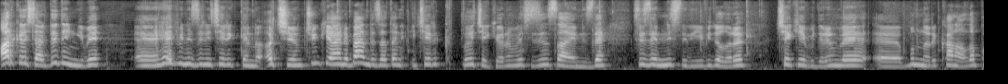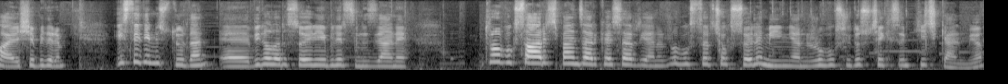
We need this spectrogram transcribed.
Arkadaşlar dediğim gibi e, hepinizin içeriklerini açayım. Çünkü yani ben de zaten içerik kıtlığı çekiyorum ve sizin sayenizde sizlerin istediği videoları çekebilirim ve e, bunları kanalda paylaşabilirim. İstediğiniz türden e, videoları söyleyebilirsiniz yani. Robux hariç bence arkadaşlar yani Robux'ları çok söylemeyin yani Robux videosu çekesim hiç gelmiyor.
